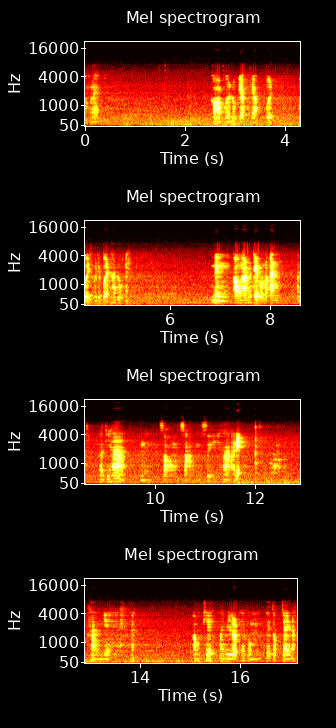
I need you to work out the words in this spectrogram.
กล่องแรก ก็เปิดลูกเดียวเดียวเปิดเปิดผมจะเปิดห้าลูกไงหนึ่งเอางานวันเกิดผมแล้วกันวันที่วันที่ห้าหนึ่งสองสามสี่ห้าอันนี้ห่างแย่ โอเค ไม่มีรถให้ผมได้ตกใจนะ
